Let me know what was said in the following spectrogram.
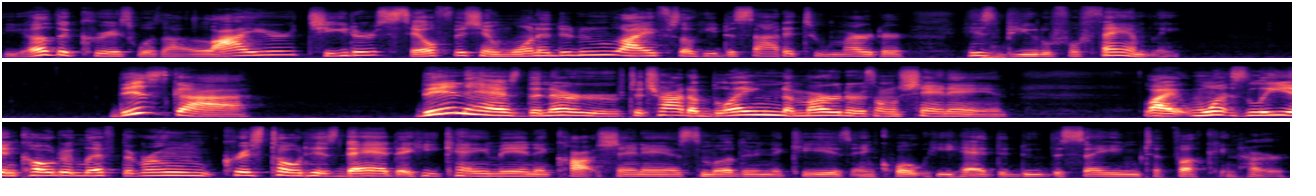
The other Chris was a liar, cheater, selfish, and wanted a new life, so he decided to murder his beautiful family. This guy then has the nerve to try to blame the murders on Shanann. Like once Lee and Coder left the room, Chris told his dad that he came in and caught Shanann smothering the kids and quote he had to do the same to fucking her.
